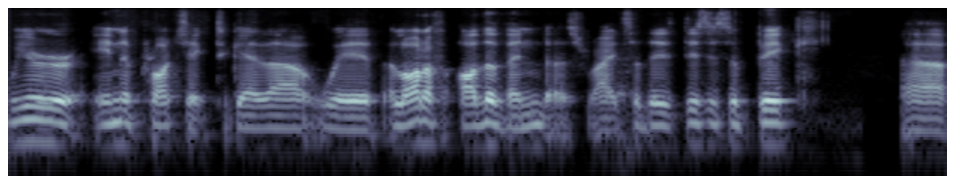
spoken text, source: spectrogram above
we're in a project together with a lot of other vendors, right? So this this is a big uh,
